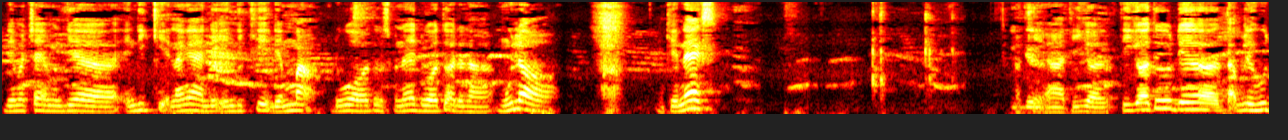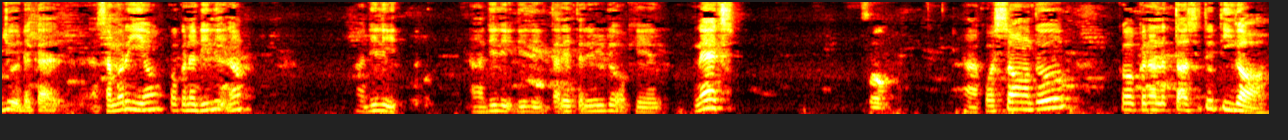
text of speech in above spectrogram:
dia macam dia indicate lah kan. Dia indicate, dia mark dua tu. Sebenarnya dua tu adalah mula. Okay, next. Tiga. Okay, ah tiga. Tiga tu dia tak boleh wujud dekat summary tau. Kau kena delete tau. Ha, delete. Ha, delete, delete. Tak boleh, tak boleh duduk. Okay. Next. So, Ha, kosong tu kau kena letak situ tiga.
